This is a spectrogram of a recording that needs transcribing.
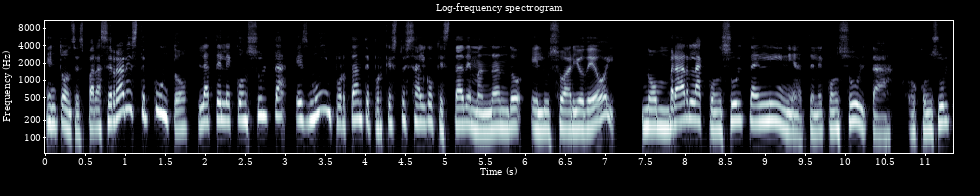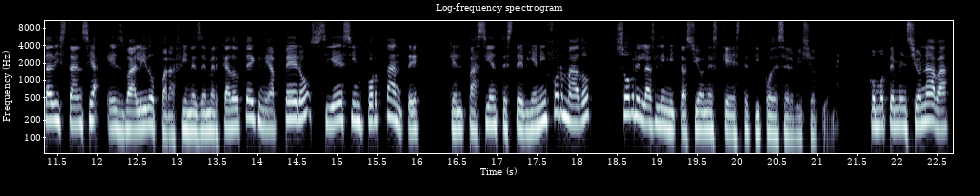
Entonces, para cerrar este punto, la teleconsulta es muy importante porque esto es algo que está demandando el usuario de hoy. Nombrar la consulta en línea, teleconsulta o consulta a distancia es válido para fines de mercadotecnia, pero sí es importante que el paciente esté bien informado sobre las limitaciones que este tipo de servicio tiene. Como te mencionaba,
